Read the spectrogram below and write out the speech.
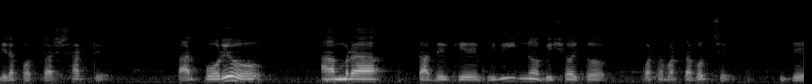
নিরাপত্তার স্বার্থে তারপরেও আমরা তাদেরকে বিভিন্ন বিষয় তো কথাবার্তা হচ্ছে যে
